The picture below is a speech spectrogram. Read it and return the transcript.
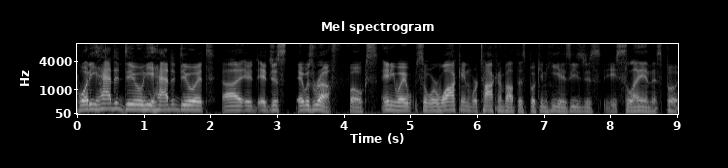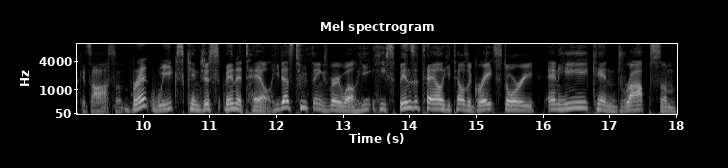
what he had to do. He had to do it. Uh, it, it just, it was rough, folks. Anyway, so we're walking, we're talking about this book, and he is, he's just, he's slaying this book. It's awesome. Brent Weeks can just spin a tale. He does two things very well. He, he spins a tale, he tells a great story, and he can drop some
